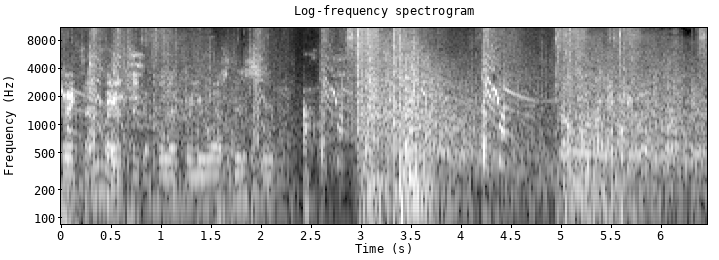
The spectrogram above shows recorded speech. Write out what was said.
Quicks, I'm gonna take a bullet for you. Watch this shit. Don't worry. Get rid of body here.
